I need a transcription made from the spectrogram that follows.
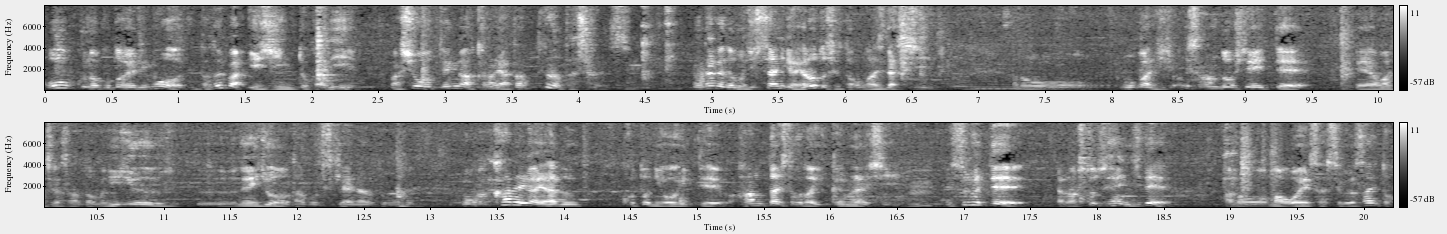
多くのことよりも例えば偉人とかに、まあ、焦点がかなり当たってるのは確かです、だけども実際にはやろうとしてると同じだし、あの僕は非常に賛同していてえー山近さんとも20年以上の多分付き合いになると思う僕は彼がやることにおいて反対したことは一回もないし、全てあの一つ返事であの、まあ、応援させてくださいと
